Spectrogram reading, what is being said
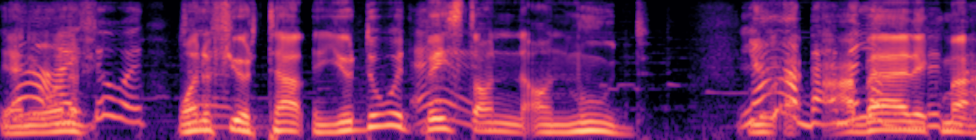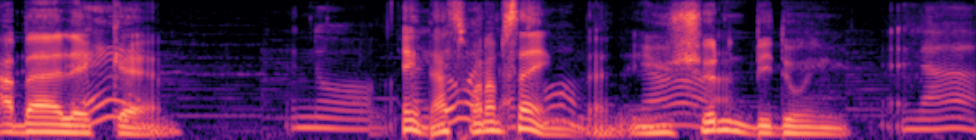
يعني لا one I of do it one of your talent you do it based إيه. on on mood لا عبالك ما عبالك إيه. إنه إيه that's do what it I'm at saying home. that لا. you shouldn't be doing لا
